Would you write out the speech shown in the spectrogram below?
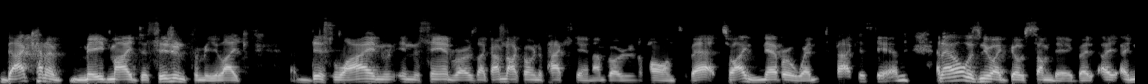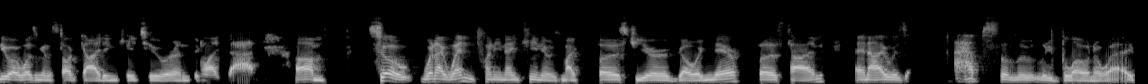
that kind of made my decision for me like this line in the sand where I was like, I'm not going to Pakistan, I'm going to Nepal and Tibet. So I never went to Pakistan. And I always knew I'd go someday, but I, I knew I wasn't going to start guiding K2 or anything like that. Um, so when I went in 2019, it was my first year going there, first time. And I was absolutely blown away.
